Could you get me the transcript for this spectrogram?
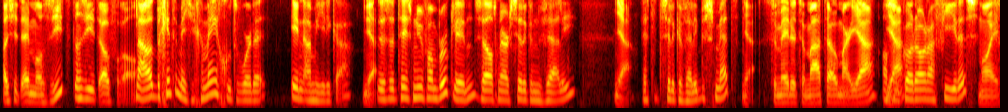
als je het eenmaal ziet, dan zie je het overal. Nou, het begint een beetje gemeengoed te worden in Amerika. Ja. Dus het is nu van Brooklyn zelfs naar Silicon Valley. Ja, Heeft het Silicon Valley besmet ja. Tomato, tomato, maar ja. als ja. een coronavirus. Mooi.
